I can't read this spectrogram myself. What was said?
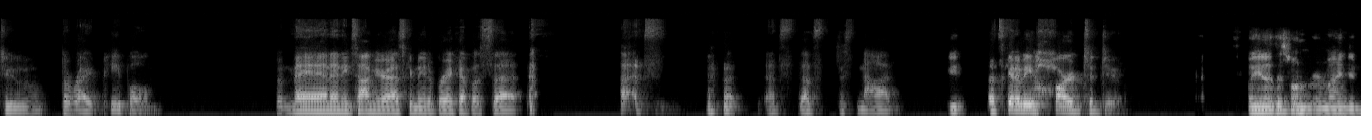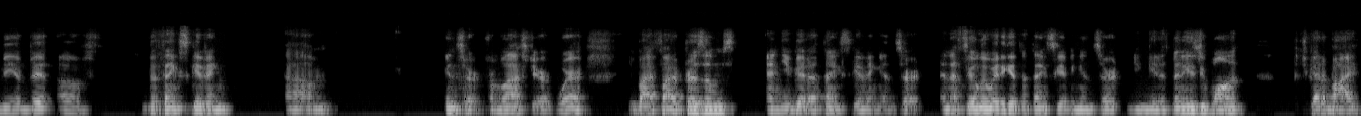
to the right people. But man, anytime you're asking me to break up a set, that's that's that's just not that's going to be hard to do. Well, you know, this one reminded me a bit of the Thanksgiving um, insert from last year, where you buy five prisms and you get a Thanksgiving insert, and that's the only way to get the Thanksgiving insert. You can get as many as you want, but you got to buy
